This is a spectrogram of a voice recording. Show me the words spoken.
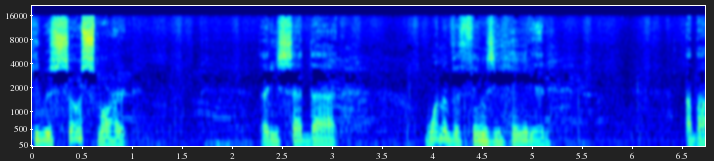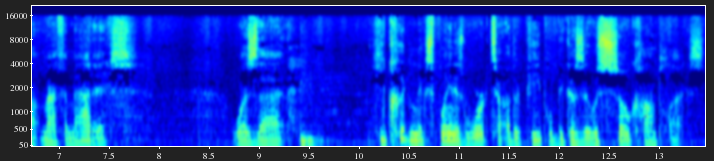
He was so smart that he said that one of the things he hated about mathematics was that he couldn't explain his work to other people because it was so complex.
